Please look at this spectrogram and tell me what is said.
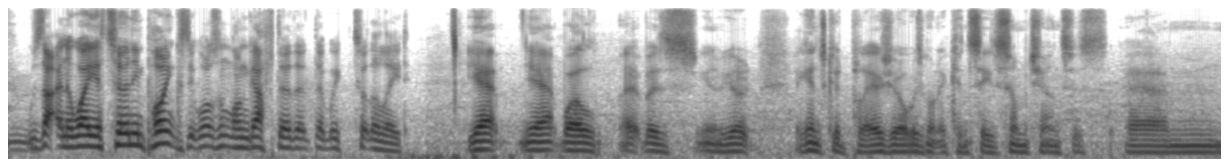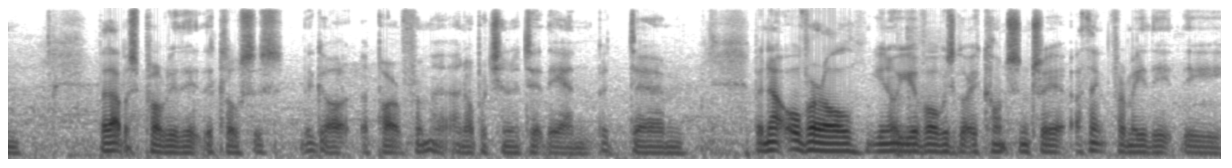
mm. was that in a way a turning point because it wasn't long after that, that we took the lead. Yeah, yeah. Well, it was. You know, you're against good players. You're always going to concede some chances. Um, but that was probably the, the closest they got, apart from a, an opportunity at the end. But um, but now overall, you know, you've always got to concentrate. I think for me, the the,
